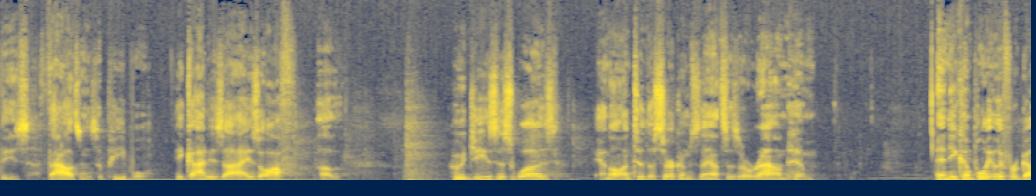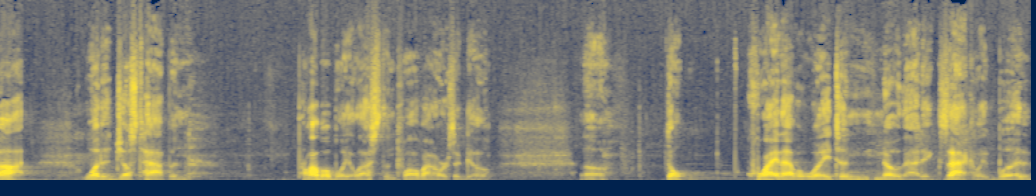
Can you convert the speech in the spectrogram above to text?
these thousands of people. He got his eyes off of who Jesus was and onto the circumstances around him. And he completely forgot what had just happened, probably less than 12 hours ago. Uh, don't quite have a way to know that exactly, but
